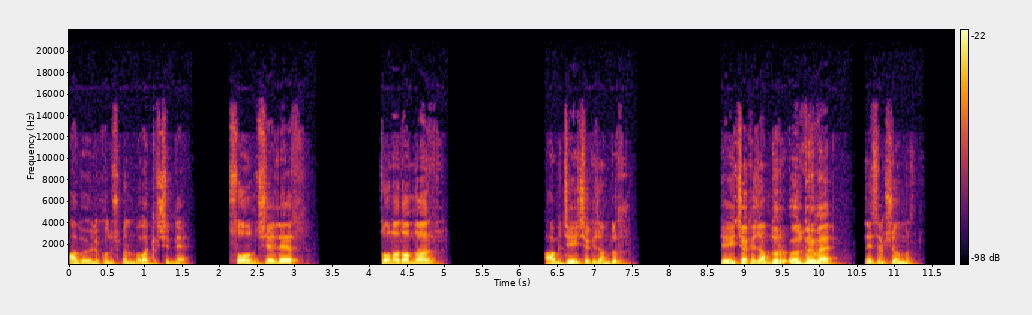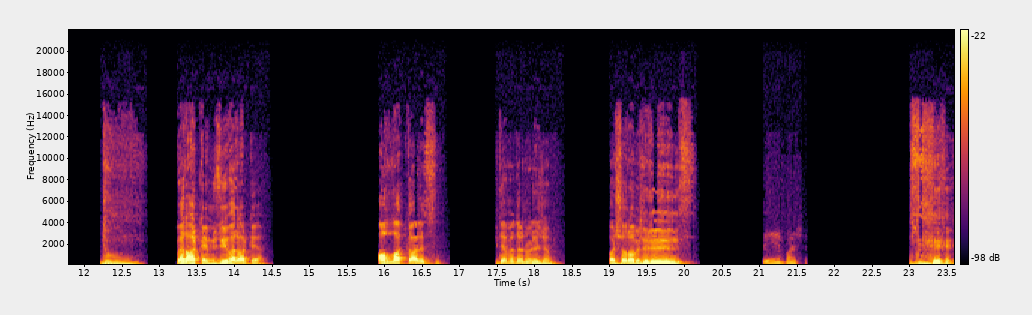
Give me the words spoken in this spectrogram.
Abi öyle konuşmayalım da bak şimdi. Son şeyler. Son adamlar. Abi C'yi çakacağım dur. C'yi çakacağım dur öldürme. Neyse bir şey olmaz. Dum. Ver arkaya müziği ver arkaya. Allah kahretsin. Gidemeden öleceğim. Başarabiliriz. İyi baş.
